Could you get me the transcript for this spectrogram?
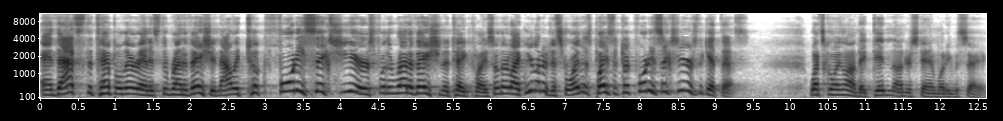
And that's the temple they're in. It's the renovation. Now, it took 46 years for the renovation to take place. So they're like, we're going to destroy this place. It took 46 years to get this. What's going on? They didn't understand what he was saying.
